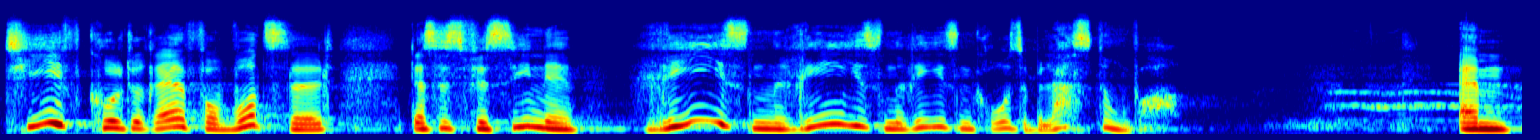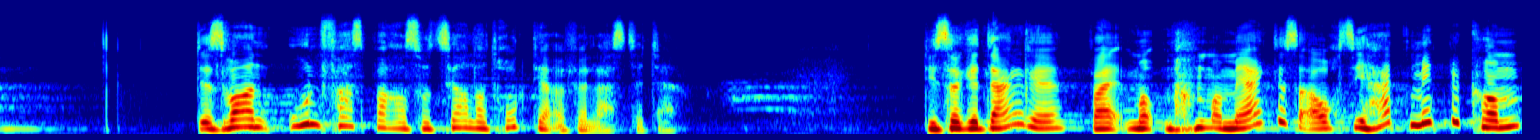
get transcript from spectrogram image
tief kulturell verwurzelt, dass es für sie eine riesen, riesen, riesengroße Belastung war. Ähm, das war ein unfassbarer sozialer Druck, der auf ihr lastete. Dieser Gedanke, weil man, man merkt es auch, sie hat mitbekommen,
